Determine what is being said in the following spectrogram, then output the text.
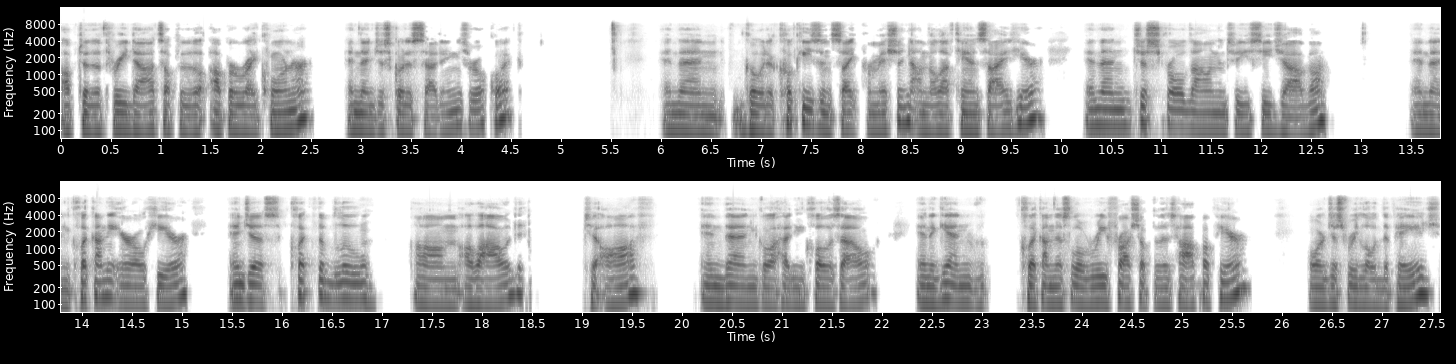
up to the three dots up to the upper right corner and then just go to settings real quick. And then go to cookies and site permission on the left hand side here. And then just scroll down until you see Java. And then click on the arrow here and just click the blue um, allowed to off and then go ahead and close out. And again, click on this little refresh up to the top up here, or just reload the page,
